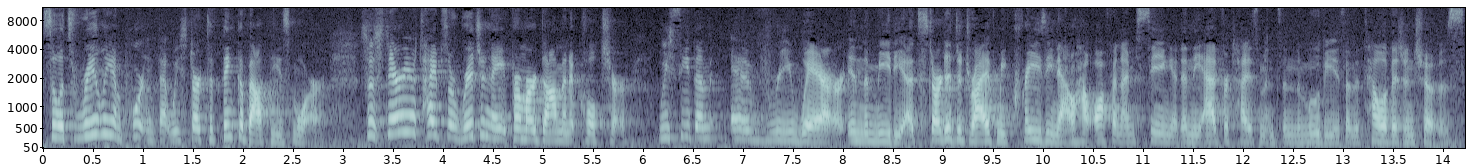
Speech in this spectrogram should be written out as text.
So it's really important that we start to think about these more. So stereotypes originate from our dominant culture. We see them everywhere in the media. It started to drive me crazy now how often I'm seeing it in the advertisements and the movies and the television shows.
